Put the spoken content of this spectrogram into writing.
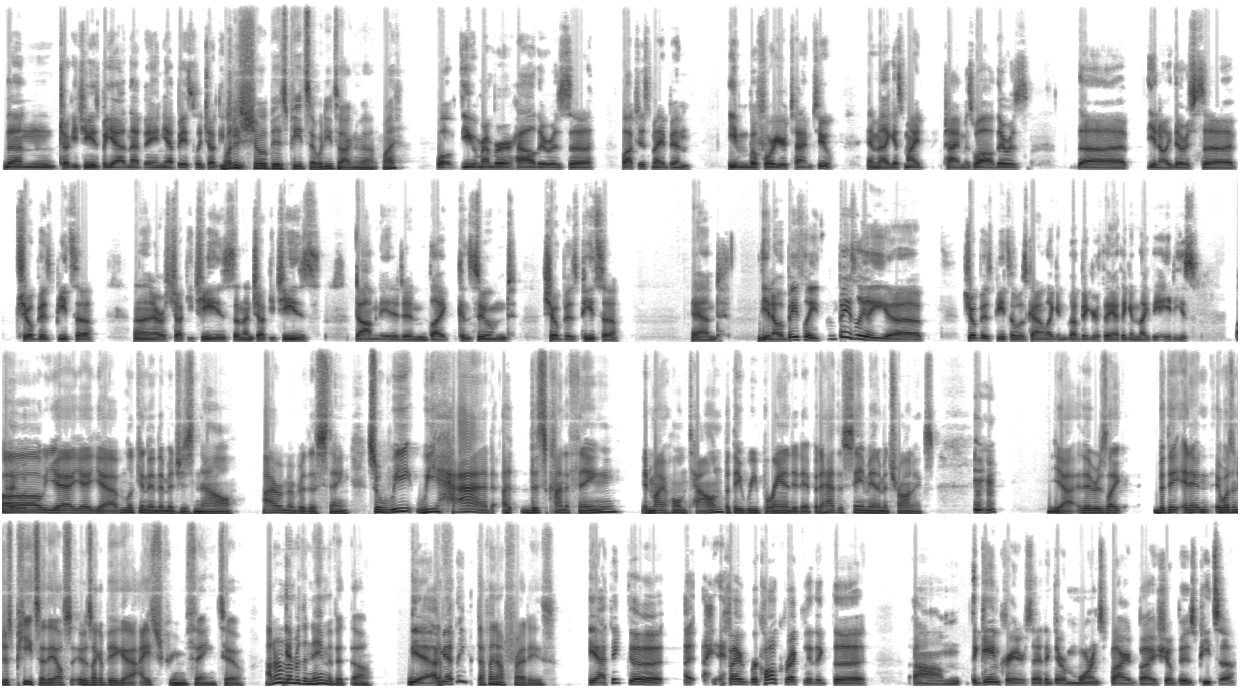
than Chuck E. Cheese, but yeah, in that vein, yeah, basically Chuck E. What is Cheese. Showbiz Pizza? What are you talking about? What? Well, do you remember how there was? Uh, well, actually, this might have been even before your time too, and I guess my time as well. There was, uh, you know, there was uh, Showbiz Pizza, and then there was Chuck E. Cheese, and then Chuck E. Cheese dominated and like consumed Showbiz Pizza, and you know, basically, basically, uh, Showbiz Pizza was kind of like a bigger thing. I think in like the eighties. Oh yeah, yeah, yeah. I'm looking at images now. I remember this thing. So we we had a, this kind of thing in my hometown, but they rebranded it. But it had the same animatronics. Mhm. Yeah, there was like, but they and it, it wasn't just pizza. They also it was like a big uh, ice cream thing too. I don't remember the name of it though. Yeah, I mean, I think Definitely not Freddy's. Yeah, I think uh, I, if I recall correctly, the the um, the game creators said I think they were more inspired by Showbiz Pizza,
